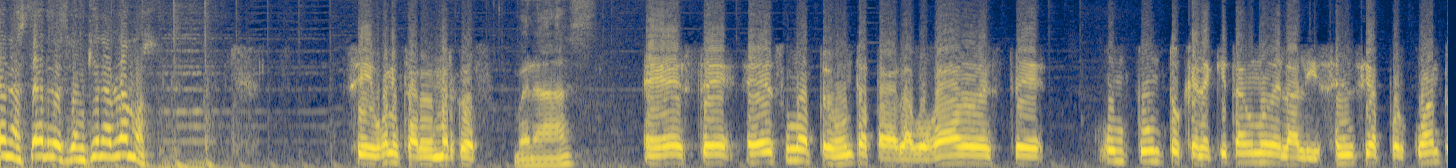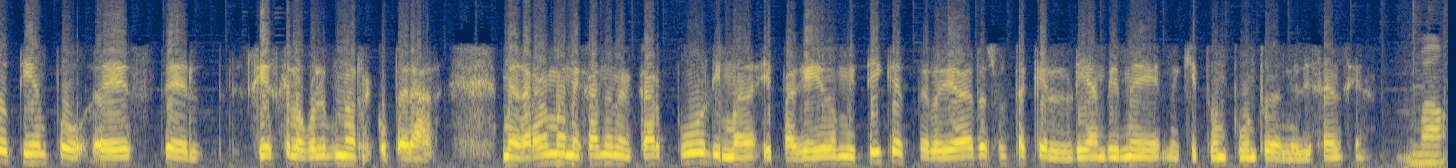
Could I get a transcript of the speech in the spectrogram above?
Buenas tardes, ¿con quién hablamos? Sí, buenas tardes, Marcos. Buenas. Este, es una pregunta para el abogado, este, un punto que le quitan uno de la licencia, ¿por cuánto tiempo, este, si es que lo vuelve uno a recuperar? Me agarraron manejando en el carpool y, ma- y pagué yo mi ticket, pero ya resulta que el DMV me, me quitó un punto de mi licencia. Bueno,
